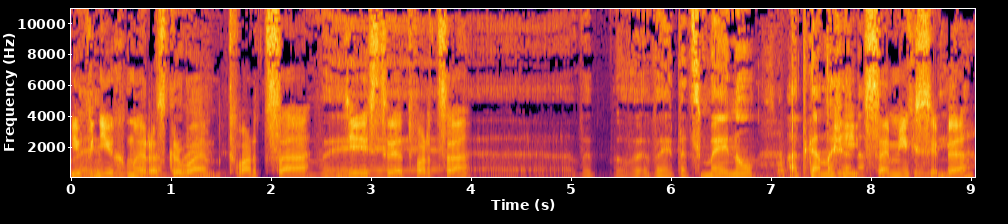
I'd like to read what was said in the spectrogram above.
и в них мы раскрываем Творца, действия Творца, и самих себя,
